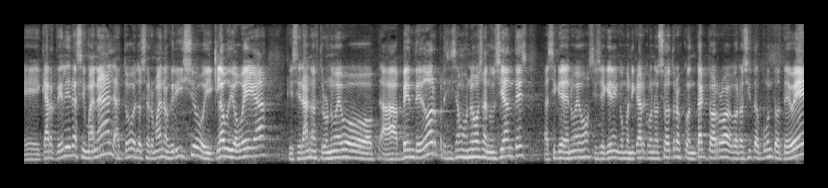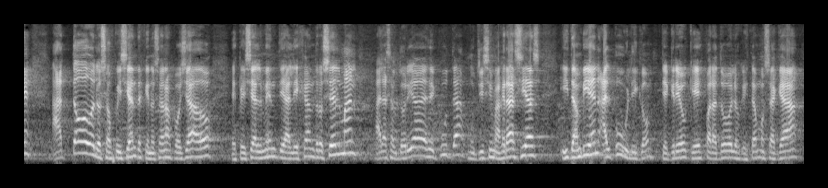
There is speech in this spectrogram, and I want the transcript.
eh, cartelera semanal a todos los hermanos Grillo y Claudio Vega, que será nuestro nuevo ah, vendedor. Precisamos nuevos anunciantes, así que de nuevo, si se quieren comunicar con nosotros, contacto arroba gorosito.tv. A todos los auspiciantes que nos han apoyado, especialmente a Alejandro Selman, a las autoridades de CUTA, muchísimas gracias, y también al público, que creo que es para todos los que estamos acá,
